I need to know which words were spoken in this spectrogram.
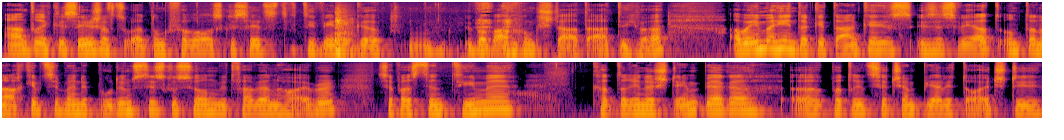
andere Gesellschaftsordnung vorausgesetzt, die weniger hm, überwachungsstaatartig war. Aber immerhin, der Gedanke ist, ist es wert. Und danach gibt es eben eine Podiumsdiskussion mit Fabian Heubel, Sebastian Thieme, Katharina Stemberger, äh, Patricia Giampieri Deutsch, die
